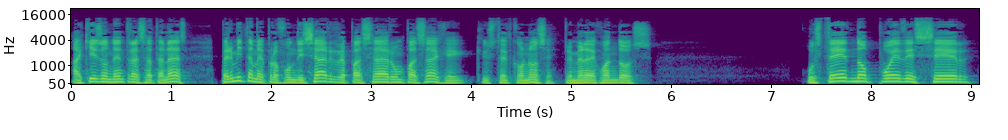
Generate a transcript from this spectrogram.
Aquí es donde entra Satanás. Permítame profundizar y repasar un pasaje que usted conoce, Primera de Juan 2. Usted no puede ser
